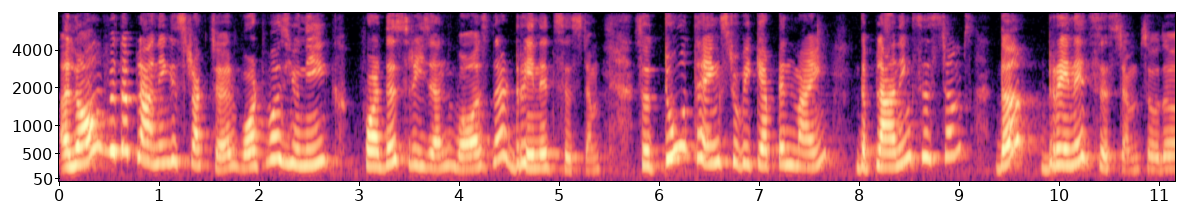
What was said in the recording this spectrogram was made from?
Along with the planning structure, what was unique for this region was the drainage system. So, two things to be kept in mind, the planning systems, the drainage system. So, the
